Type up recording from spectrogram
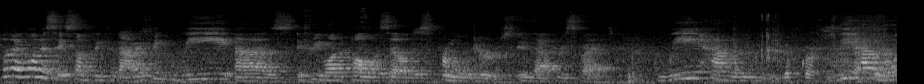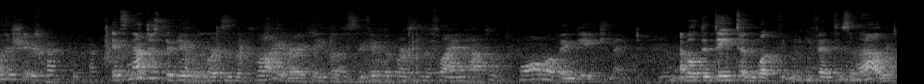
But I want to say something to that. I think we, as, if we want to call ourselves promoters in that respect, we have an, Of course. we have an ownership. You have to have It's not just to give the person the flyer, I think, but it's to give the person the flyer and have some form of engagement about the date and what the event is about.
